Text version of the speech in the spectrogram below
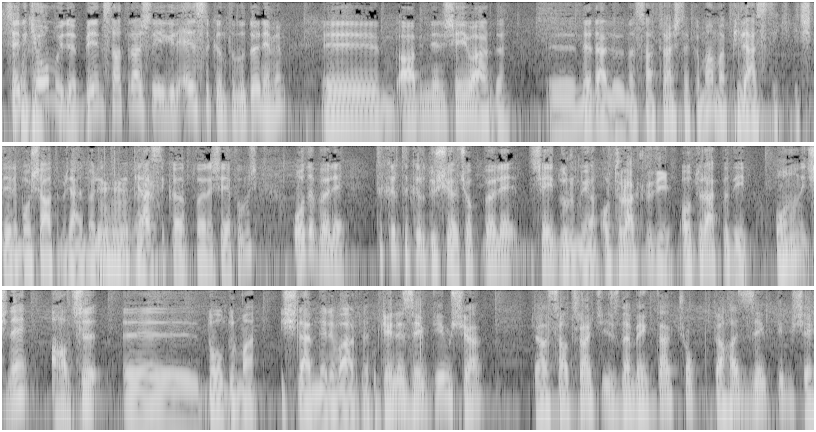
Seninki o muydu? Benim satrançla ilgili en sıkıntılı dönemim e, abimlerin şeyi vardı. E, ne derler ona satranç takımı ama plastik içleri boşaltmış yani böyle plastik kalıplara şey yapılmış. O da böyle tıkır tıkır düşüyor. Çok böyle şey durmuyor. Oturaklı değil. Oturaklı değil. Onun içine alçı e, doldurma işlemleri vardı. Bu gene zevkliymiş ya. Ya satranç izlemekten çok daha zevkli bir şey.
